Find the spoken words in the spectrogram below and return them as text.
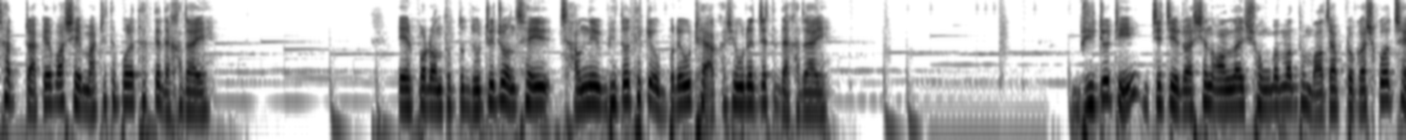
ছাদ ট্রাকের পাশে মাটিতে পড়ে থাকতে দেখা যায়। এরপর অন্তত দুটি ড্রোন সেই ছাউনির ভিতর থেকে উপরে উঠে আকাশে উড়ে যেতে দেখা যায়। ভিডিওটি যেটি রাশিয়ান অনলাইন সংবাদ মাধ্যম বাজার প্রকাশ করেছে,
